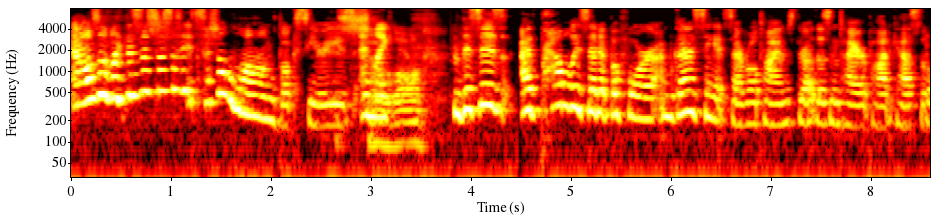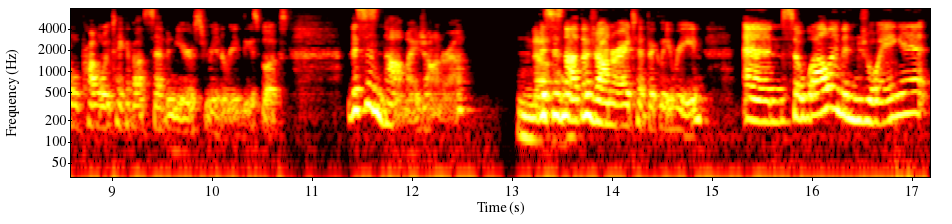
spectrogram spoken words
and also, like, this is just, it's such a long book series. It's and, so like, long. This is, I've probably said it before. I'm going to say it several times throughout this entire podcast. It'll probably take about seven years for me to read these books. This is not my genre. No. This is not the genre I typically read. And so while I'm enjoying it,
